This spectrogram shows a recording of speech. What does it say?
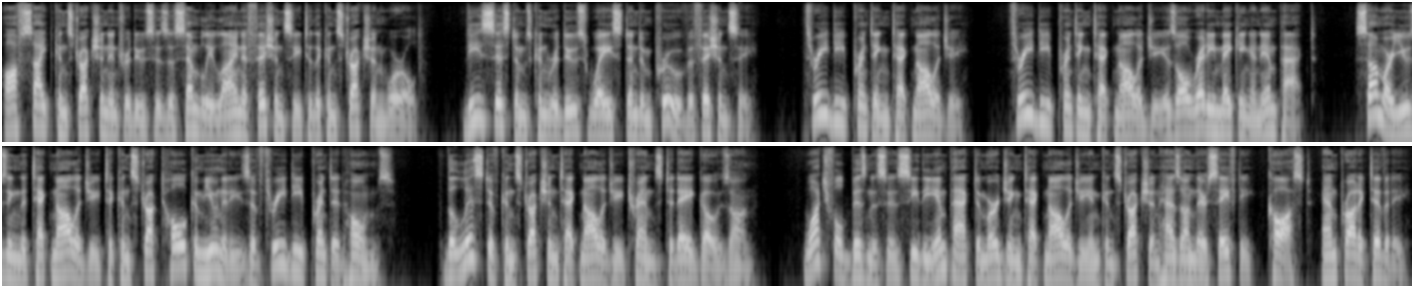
Off-site construction introduces assembly line efficiency to the construction world. These systems can reduce waste and improve efficiency. 3D printing technology. 3D printing technology is already making an impact. Some are using the technology to construct whole communities of 3D printed homes. The list of construction technology trends today goes on. Watchful businesses see the impact emerging technology in construction has on their safety, cost, and productivity.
